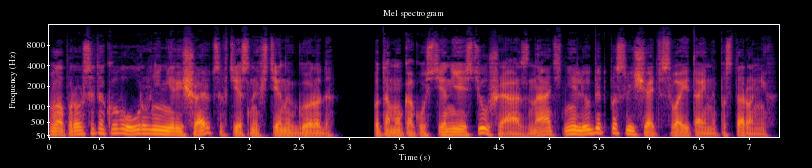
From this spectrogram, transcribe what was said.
вопросы такого уровня не решаются в тесных стенах города, потому как у стен есть уши, а знать не любят посвящать в свои тайны посторонних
